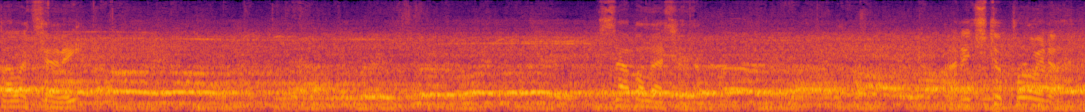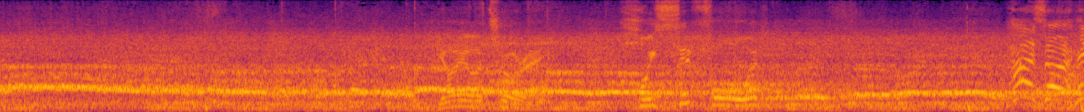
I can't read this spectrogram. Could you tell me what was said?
Balotelli. Zabaleta. And it's De Bruyne. Yaya Toure hoists it forward. Has a hit!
